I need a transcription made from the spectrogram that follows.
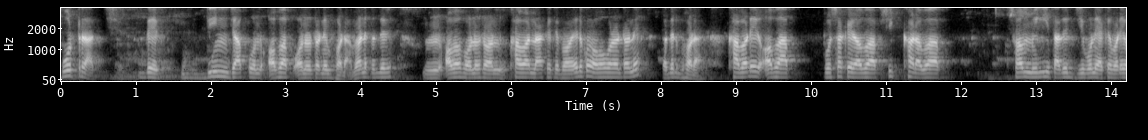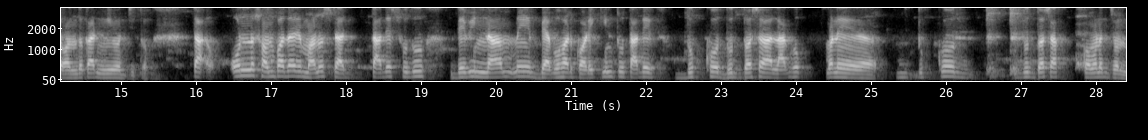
পোটরাজদের দিন যাপন, অভাব অনটনে ভরা। মানে তাদের অভাব অনটন, খাবার না খেতে পাওয়া, এরকম অভাব অনটনে তাদের ভরা। খাবারের অভাব, পোশাকের অভাব, শিক্ষার অভাব, সব মিলিয়ে তাদের জীবনে একেবারে অন্ধকার নিমজ্জিত। তা, অন্য সম্প্রদায়ের মানুষরা তাদের শুধু দেবীর নামে ব্যবহার করে, কিন্তু তাদের দুঃখ, দুর্দশা, লাঘব মানে দুঃখ, দুর্দশা কমানোর জন্য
